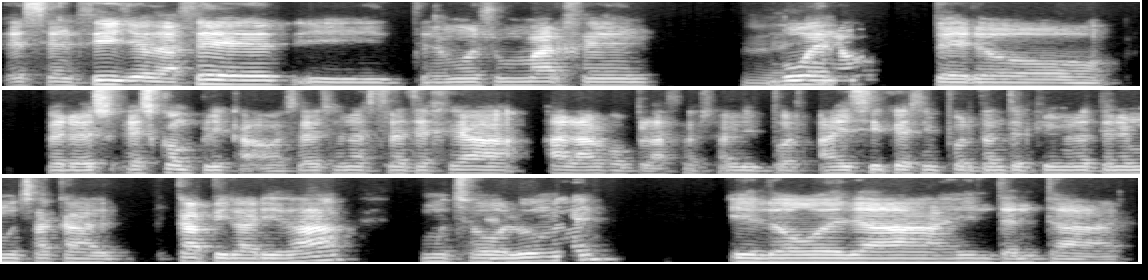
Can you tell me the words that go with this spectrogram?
es sencillo de hacer y tenemos un margen bueno, pero, pero es, es complicado. O sea, es una estrategia a largo plazo. O sea, ahí sí que es importante primero tener mucha cal- capilaridad, mucho volumen y luego ya intentar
